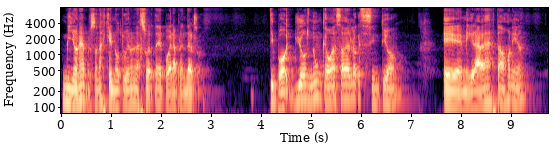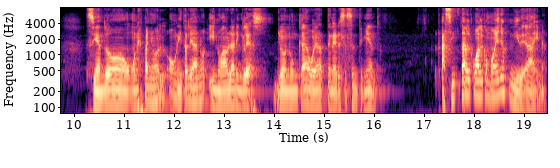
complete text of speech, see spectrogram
millones de personas que no tuvieron la suerte de poder aprenderlo. Tipo, yo nunca voy a saber lo que se sintió eh, emigrar a Estados Unidos siendo un español o un italiano y no hablar inglés. Yo nunca voy a tener ese sentimiento. Así tal cual como ellos, ni de vaina.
